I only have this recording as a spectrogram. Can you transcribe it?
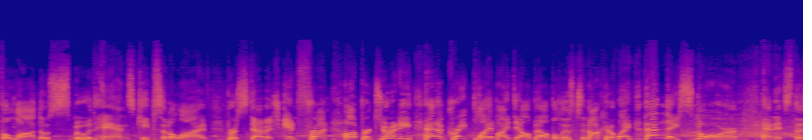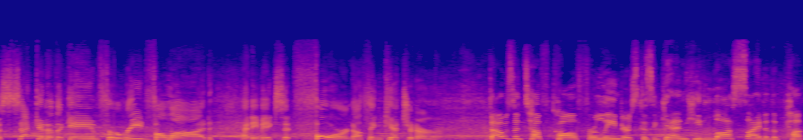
Valade, those smooth hands, keeps it alive. Brzustewicz in front, opportunity, and a great play by Del Bell to knock it away. Then they score, and it's the second of the game for Reid Valade, and he makes it 4 nothing Kitchener. That was a tough call for Leanders because, again, he lost sight of the puck,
